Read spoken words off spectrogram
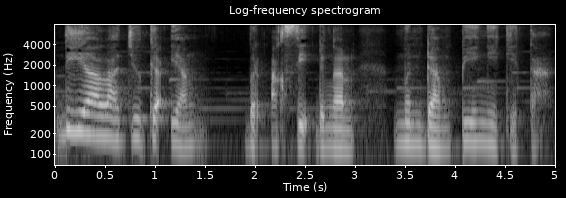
Dialah juga yang beraksi dengan mendampingi kita.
